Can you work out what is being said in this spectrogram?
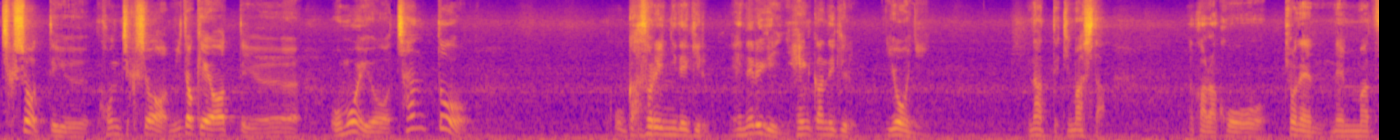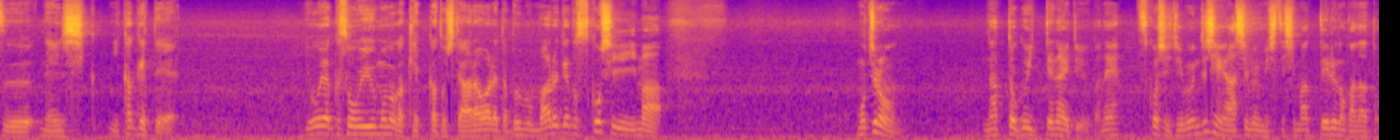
畜生っていう昆虫生見とけよっていう思いをちゃんとガソリンにできるエネルギーに変換できるようになってきました。だからこう去年年末年始にかけてようやくそういうものが結果として現れた部分もあるけど少し今もちろん納得いってないというかね少し自分自身足踏みしてしまっているのかなと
